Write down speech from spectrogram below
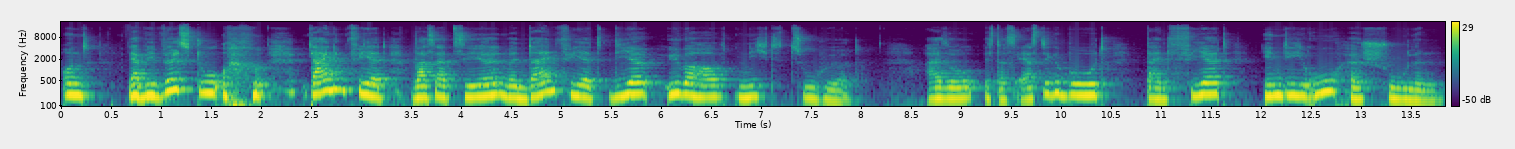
Und ja, wie willst du deinem Pferd was erzählen, wenn dein Pferd dir überhaupt nicht zuhört? Also ist das erste Gebot, dein Pferd in die Ruhe schulen.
